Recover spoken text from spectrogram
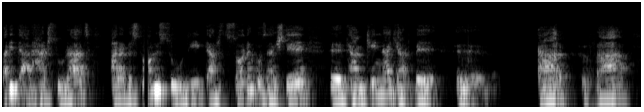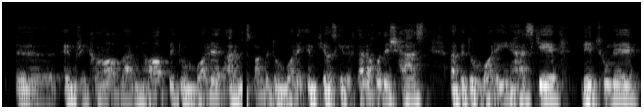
ولی در هر صورت عربستان سعودی در سال گذشته تمکین نکرد به غرب و امریکا و اونها به دنبال عربستان به دنبال امتیاز گرفتن خودش هست و به دنبال این هست که بتونه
